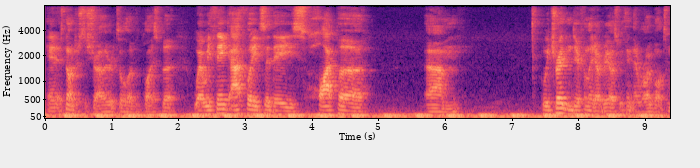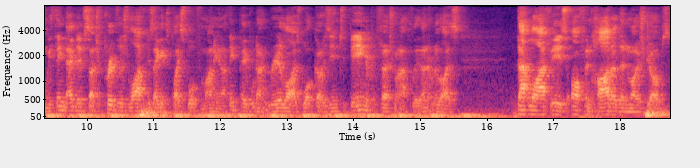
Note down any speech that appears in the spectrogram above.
and it's not just Australia, it's all over the place, but where we think athletes are these hyper. Um, we treat them differently to everybody else. We think they're robots, and we think they live such a privileged life because they get to play sport for money. And I think people don't realize what goes into being a professional athlete. They don't realize that life is often harder than most jobs.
